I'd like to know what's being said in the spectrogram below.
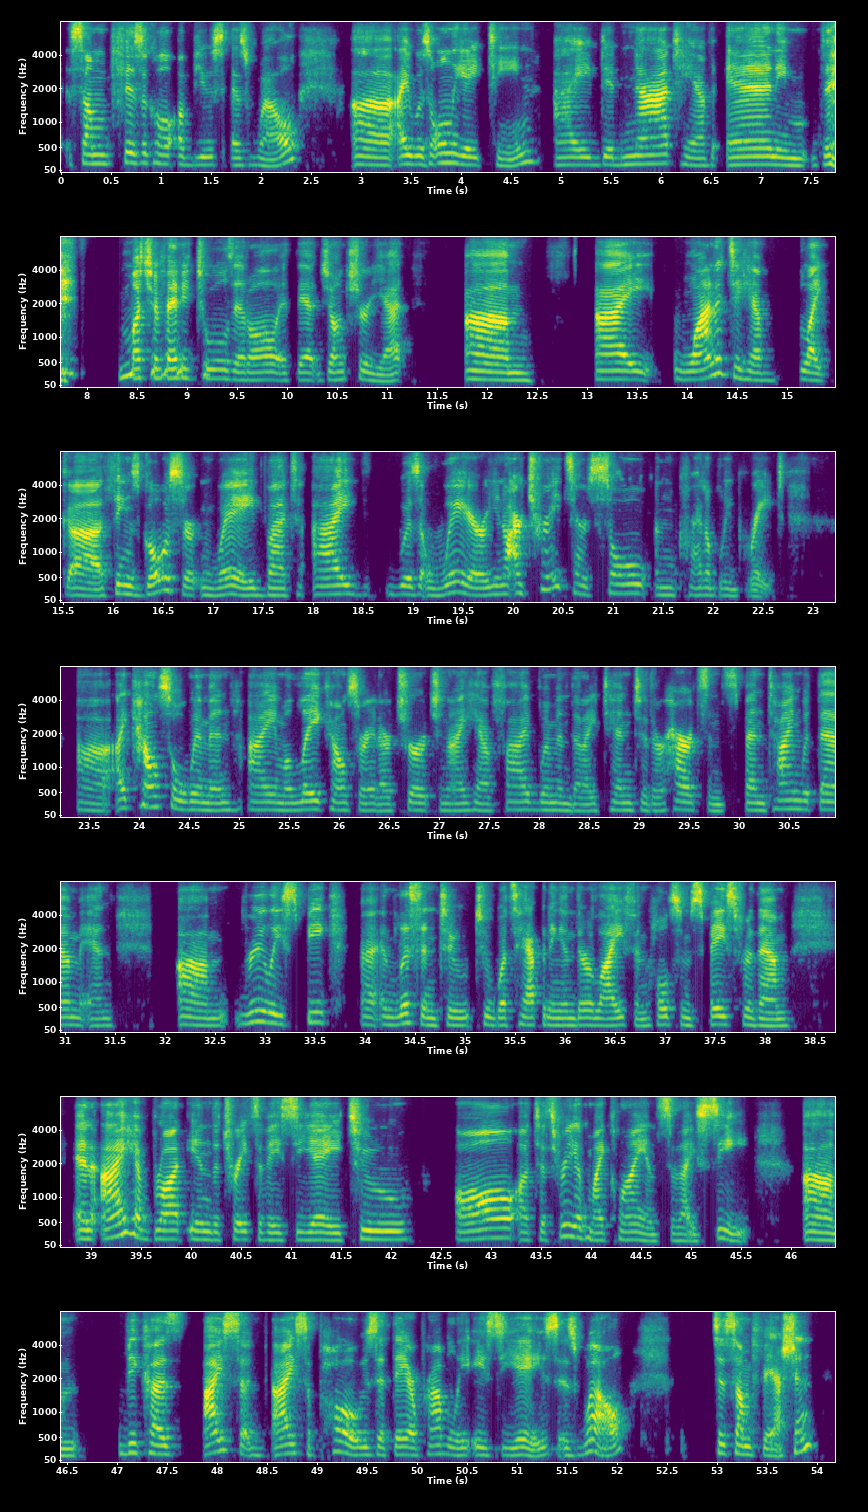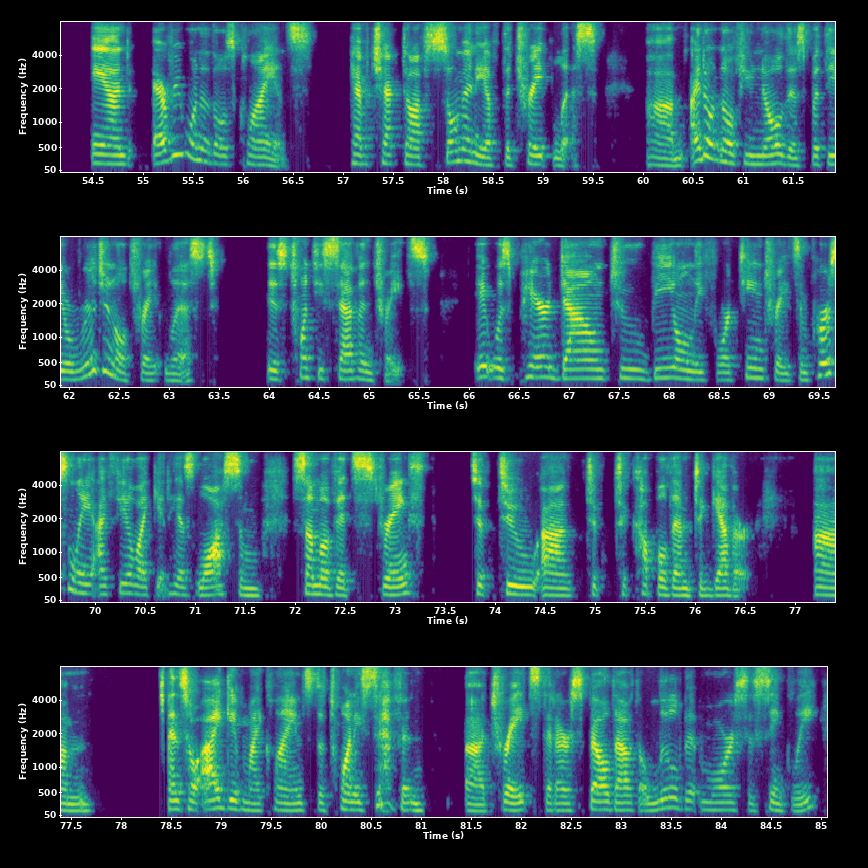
some physical abuse as well. Uh, I was only 18. I did not have any, much of any tools at all at that juncture yet. Um, I wanted to have like uh, things go a certain way, but I was aware, you know, our traits are so incredibly great. Uh, I counsel women. I am a lay counselor at our church, and I have five women that I tend to their hearts and spend time with them and um, really speak uh, and listen to to what's happening in their life and hold some space for them. And I have brought in the traits of ACA to all uh, to three of my clients that I see um, because I said I suppose that they are probably ACAs as well to some fashion. And every one of those clients have checked off so many of the trait lists. Um, I don't know if you know this, but the original trait list is 27 traits. It was pared down to be only 14 traits. And personally, I feel like it has lost some some of its strength to to uh, to to couple them together. Um, and so I give my clients the 27 uh, traits that are spelled out a little bit more succinctly.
